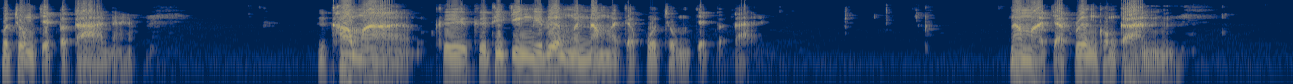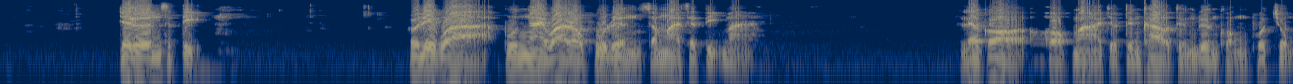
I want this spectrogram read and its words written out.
พระชงเจ็ดประการนะครับคือเข้ามาคือคือที่จริงในเรื่องมันนำมาจากโพชงเจ็ดประการ นำมาจากเรื่องของการเจริญสติก็เรียกว่าพูดง่ายว่าเราพูดเรื่องสมาสติมา แล้วก็ออกมาจนถึงเข้าถึงเรื่องของโพชง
